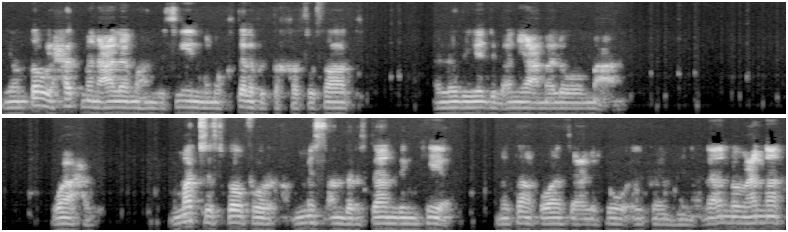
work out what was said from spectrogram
ينطوي حتما على مهندسين من مختلف التخصصات الذي يجب أن يعملوا معا. واحد much scope for misunderstanding here نطاق واسع لسوء الفهم هنا لأنه عندنا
